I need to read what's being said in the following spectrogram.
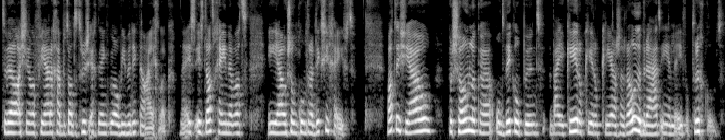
Terwijl als je dan op verjaardag gaat bij Tante Truus echt denkt, wow, wie ben ik nou eigenlijk? Is, is datgene wat in jou zo'n contradictie geeft? Wat is jouw persoonlijke ontwikkelpunt waar je keer op keer op keer als een rode draad in je leven op terugkomt?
